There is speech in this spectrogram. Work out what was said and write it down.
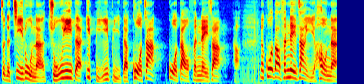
这个记录呢，逐一的一笔一笔的过账，过到分类账。好，那过到分类账以后呢，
